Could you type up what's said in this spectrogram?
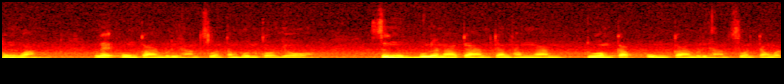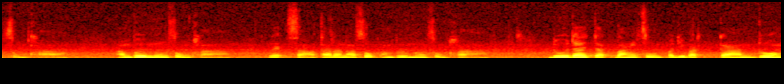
ทุ่งหวัง และองค์การบริหารส่วนตำบลเกาะยอ ซึ่งบูรณาการการทำงานร่วมกับองค์การบริหารส่วนจังหวัดสงขลาอำเภอเมืองสงขลา และสาธารณสุขอำเภอเมืองสงขลา โดยได้จัดตั้งศูนย์ปฏิบัติการร่วม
